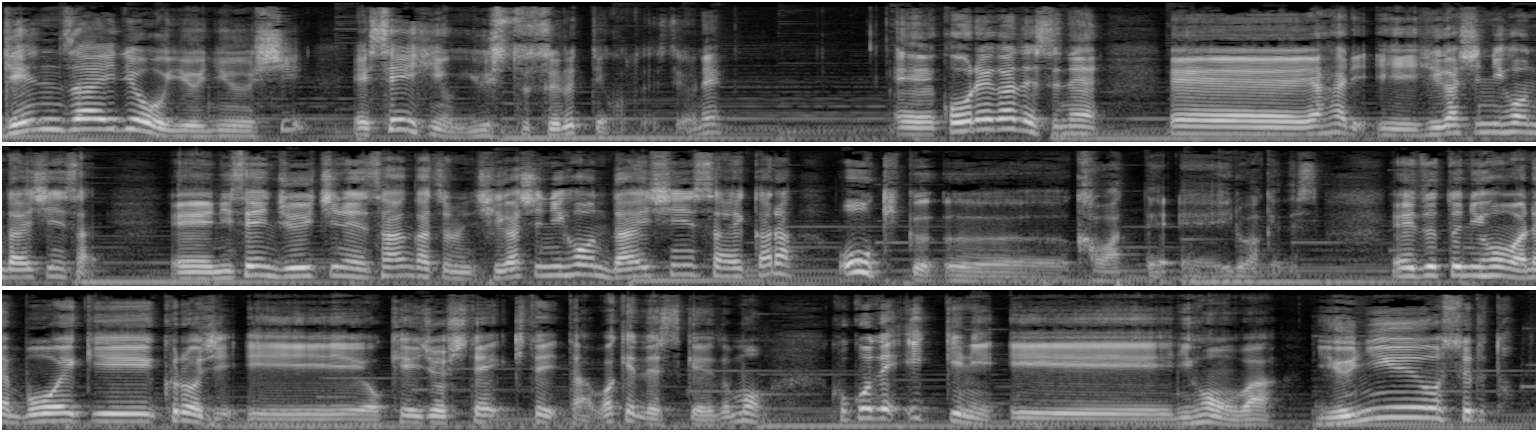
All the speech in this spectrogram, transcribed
原材料を輸入し、え、製品を輸出するっていうことですよね。え、これがですね、え、やはり東日本大震災、え、2011年3月の東日本大震災から大きく変わっているわけです。え、ずっと日本はね、貿易黒字を計上してきていたわけですけれども、ここで一気に日本は輸入をすると。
